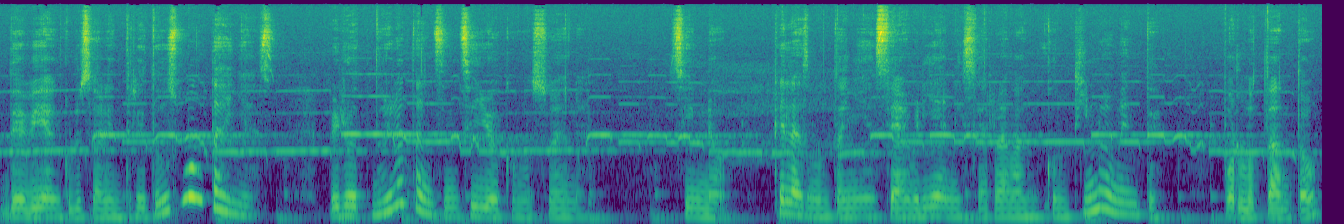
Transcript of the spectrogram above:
Debían cruzar entre dos montañas, pero no era tan sencillo como suena, sino que las montañas se abrían y cerraban continuamente. Por lo tanto,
